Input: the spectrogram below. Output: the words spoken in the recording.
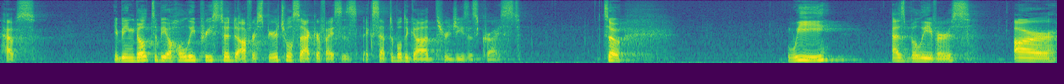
house. You're being built to be a holy priesthood to offer spiritual sacrifices acceptable to God through Jesus Christ. So, we, as believers, are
